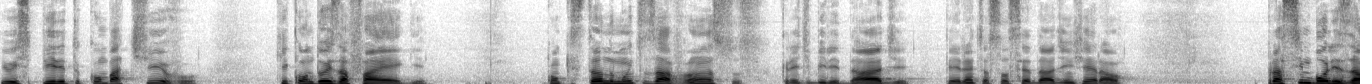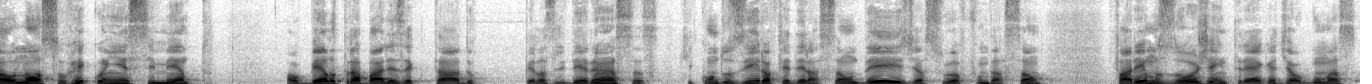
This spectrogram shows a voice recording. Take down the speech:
e o espírito combativo que conduz a FAEG, conquistando muitos avanços, credibilidade perante a sociedade em geral. Para simbolizar o nosso reconhecimento ao belo trabalho executado pelas lideranças que conduziram a federação desde a sua fundação, faremos hoje a entrega de algumas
